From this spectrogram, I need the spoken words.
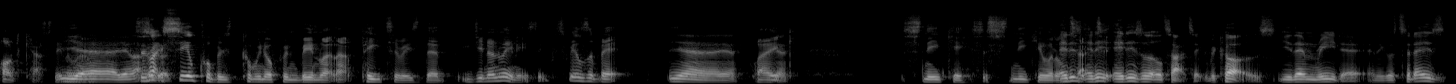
podcast. in. Yeah, yeah. So it's like good. Seal Club is coming up and being like that. Peter is the. Do you know what I mean? It's, it feels a bit yeah, yeah. like yeah. sneaky. It's a sneaky little. It is, tactic. it is. It is a little tactic because you then read it and it goes today's.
